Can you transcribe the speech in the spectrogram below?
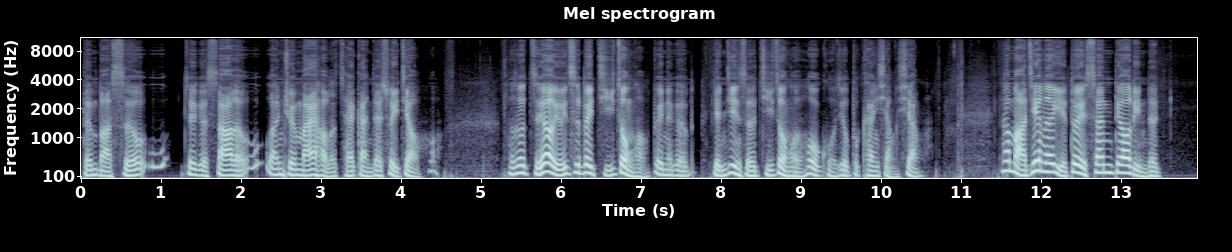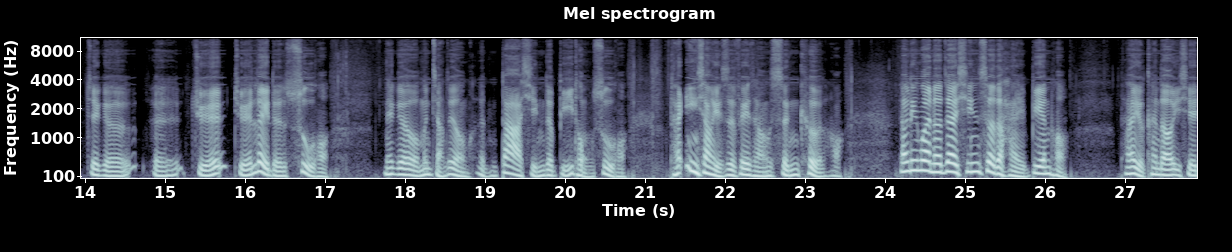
等把蛇这个杀了，完全埋好了才敢再睡觉哈。他说：“只要有一次被击中，哈，被那个眼镜蛇击中，哈，后果就不堪想象。那马健呢，也对山雕岭的这个呃蕨蕨类的树，哈，那个我们讲这种很大型的笔筒树，哈，他印象也是非常深刻的，哈。那另外呢，在新社的海边，哈，他有看到一些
